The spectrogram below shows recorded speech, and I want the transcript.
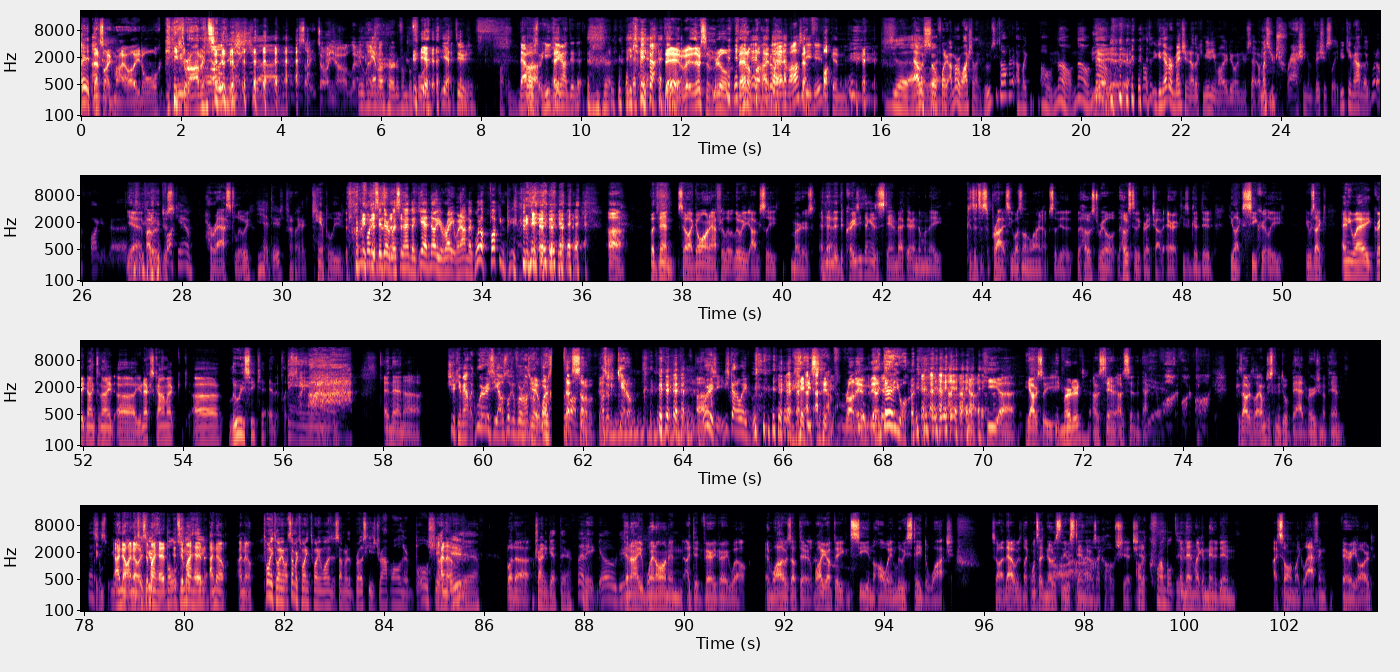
Wait. That's like my idol, Keith oh Robinson. Oh my god. so it's all you know, living I've legend. never heard of him before. Yeah. Yeah, dude. Fucking. That was Uh, he hey. came out and did that. He came out and did Damn, there's some real venom behind Real that. animosity, that dude. Fucking Yeah, That was uh, so whatever. funny. I remember watching like, who's he talking to? I'm like, oh no, no, no. yeah, yeah, yeah. You can never mention another comedian while you're doing your set, unless you're trashing them viciously. If you came out and be like, what a fucking Yeah, if I would've just- fuck him. Harassed Louis. Yeah, dude. I'm like, I can't believe it. It'd be funny to sit there and listen. I'd be like, yeah, no, you're right. When I'm like, what a fucking. Pe-. uh, but then, so I go on after Louis. Louis obviously murders, and then Yeah. the, the crazy thing is standing back there, and then when they, because it's a surprise, he wasn't on the lineup. So the the host, real the host did a great job. Eric, he's a good dude. He like secretly, he was like, anyway, great night tonight. Uh, your next comic, uh, Louis C.K. And the place was like, ah. And then, uh, Should have came out like, where is he? I was looking for him. I was yeah, gonna where's that him of a bitch. I was gonna get him. Uh, where is he? He just got away from me. He's run in and be like, there you are. no, he uh he obviously he murdered. I was standing, I was sitting in the back, like, Yeah. fuck, fuck, fuck, because I was like, I'm just gonna do a bad version of him. That's Like, just- I know, I know, it's in my your head. It's in my head. dude. I know, I know, 2021, summer 2021 is the summer the broskies drop all their bullshit. I know. dude. yeah, but uh, I'm trying to get there. Let it go, dude. then I went on and I did very, very well. And while I was up there, while you're up there, you can see in the hallway, and Louis stayed to watch. So that was like once I noticed that he was standing there, I was like, oh shit, oh, I would shit. have crumbled, dude. And then like a minute in, I saw him like laughing very hard,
